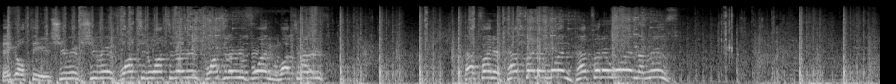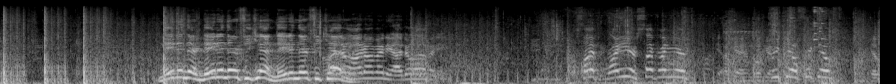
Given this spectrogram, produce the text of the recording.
Big ulti. Shoot roof, shoot roof. Wattson, Wattson on roof. Wattson on roof one. Wattson on roof. Pathfinder, Pathfinder one. Pathfinder one on roof. Nade in there. Nade in there if you can. Nade in there if you I can. don't. I don't have any. I don't have any. Snipe right here. Snipe right here. Yeah, okay, I'm looking. Free kill. Free kill. Yep.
